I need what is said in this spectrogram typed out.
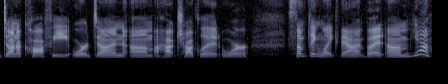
done a coffee or done um, a hot chocolate or something like that. But um, yeah.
